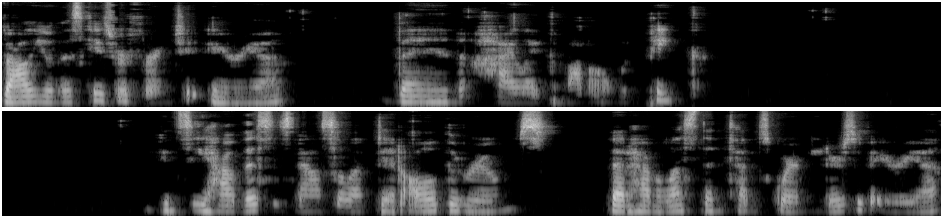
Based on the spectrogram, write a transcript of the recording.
value in this case referring to area, then highlight the model with pink. You can see how this has now selected all of the rooms that have less than 10 square meters of area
